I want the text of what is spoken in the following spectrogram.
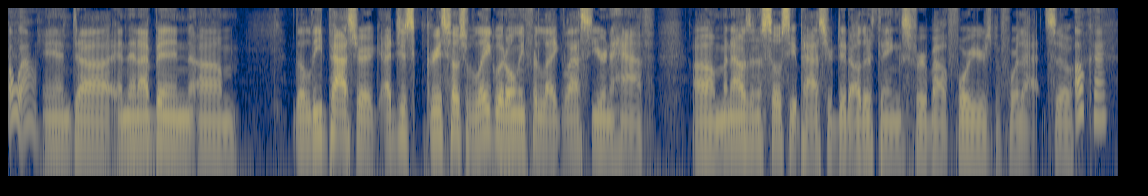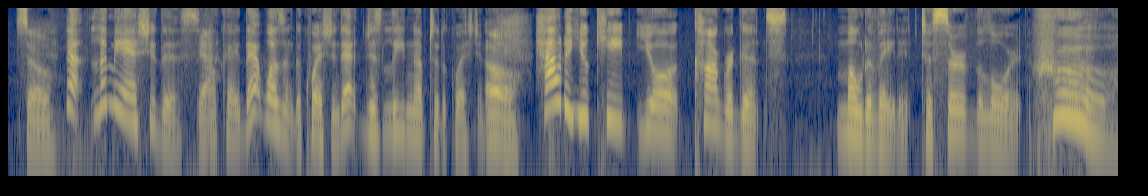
Oh wow. And uh, and then I've been um, the lead pastor at- just Grace Fellowship Lakewood only for like last year and a half. Um, and I was an associate pastor, did other things for about four years before that. So Okay. So Now, let me ask you this. Yeah. Okay, that wasn't the question. That just leading up to the question. Oh. How do you keep your congregants motivated to serve the Lord? Whew,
